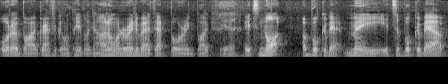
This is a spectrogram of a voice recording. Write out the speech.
autobiographical, and people are going, I don't want to read about that boring bloke. Yeah. It's not a book about me, it's a book about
